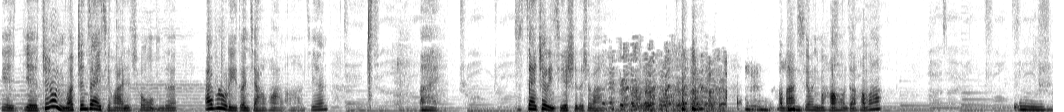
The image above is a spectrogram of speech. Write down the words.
也也真有你们要真在一起的话，也就成我们的埃布鲁的一段佳话了啊！今天，哎，是在这里结识的是吧？好吧，希望你们好好的，好不好？嗯，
